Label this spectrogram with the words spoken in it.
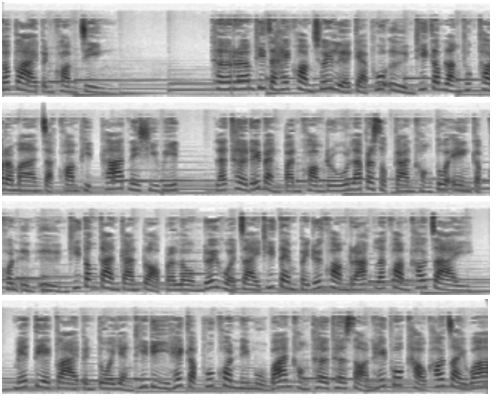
ก็กลายเป็นความจริง เธอเริ่มที่จะให้ความช่วยเหลือแก่ผู้อื่นที่กำลังทุกข์ทรมานจากความผิดพลาดในชีวิต และเธอได้แบ่งปันความรู้และประสบการณ์ของตัวเองกับคนอื่น ๆ ที่ต้องการการปลอบประโลมด้วยหัวใจที่เต็มไปด้วยความรักและความเข้าใจเมตเตียกลายเป็นตัวอย่างที่ดีให้กับผู้คนในหมู่บ้านของเธอเธอสอนให้พวกเขาเข้าใจว่า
